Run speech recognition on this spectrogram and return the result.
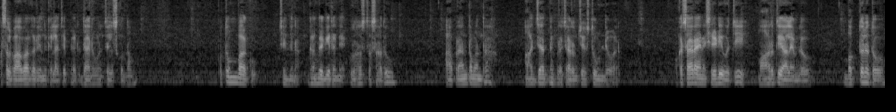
అసలు బాబా గారు ఎందుకు ఇలా చెప్పారు? దాని గురించి తెలుసుకుందాం. కుటుంబాకు చెందిన గంగగిరి అనే గృహస్థ సాధువు. ఆ ప్రాంతమంతా ఆధ్యాత్మిక ప్రచారం చేస్తూ ఉండేవారు. ఒకసారి ఆయన షిరిడి వచ్చి మారుతి ఆలయంలో భక్తులతో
